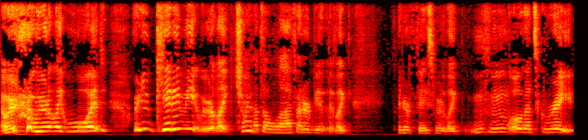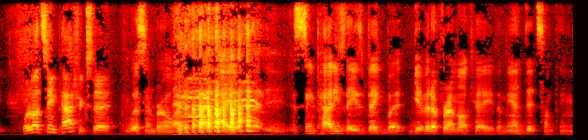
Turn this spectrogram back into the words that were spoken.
And we were, we were like, what? Are you kidding me? We were like trying not to laugh at her, be like in her face. We were like, mm-hmm, oh, that's great. What about St. Patrick's Day? Listen, bro, I, I, St. Patty's Day is big, but give it up for MLK. The man did something.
